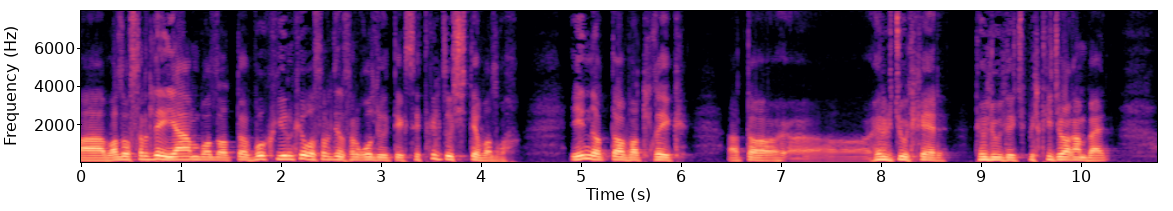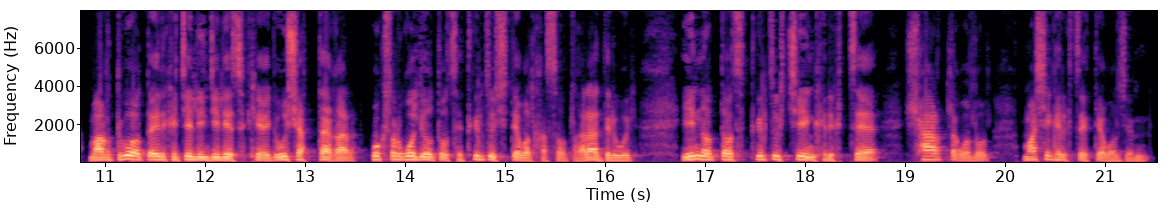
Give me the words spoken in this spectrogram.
боловсролын яам бол одоо бүх ерөнхий боловсролын сургуулиудыг сэтгэл зүйчтэй болгох энэ одоо бодлогыг одоо хэрэгжүүлэхээр төлөвлөж бэлтгэж байгаа юм байна. Магадгүй одоо эх хичээлийн жилээс эхлээд үе шаттайгаар бүх сургуулиудад сэтгэл зүйчтэй болох асуудал гараад ирвэл энэ одоо сэтгэл зүйчийн хэрэгцээ шаардлага бол маш их хэрэгцээтэй болж ирнэ.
